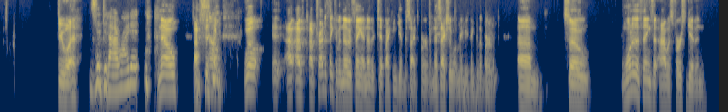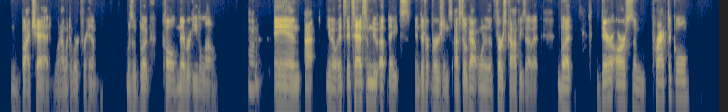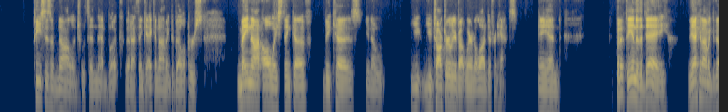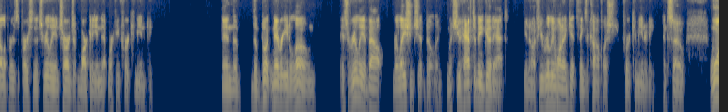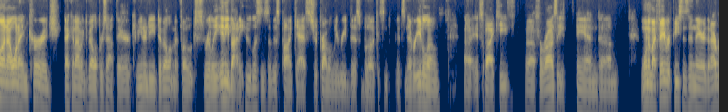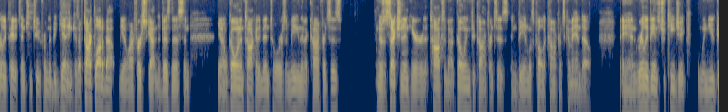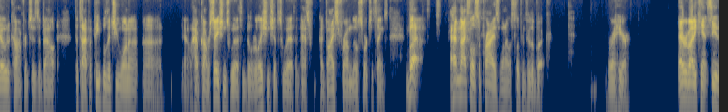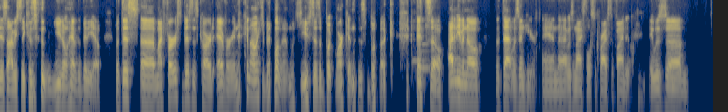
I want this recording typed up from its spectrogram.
Do what? Did, did I write it? No, I'm saying. Well, I, I've I've tried to think of another thing, another tip I can give besides bourbon. That's actually what made me think of the bourbon. Um, so one of the things that I was first given by Chad when I went to work for him was a book called Never Eat Alone, Hmm. and I, you know, it's it's had some new updates in different versions. I've still got one of the first copies of it, but there are some practical pieces of knowledge within that book that I think economic developers may not always think of because you know you you talked earlier about wearing a lot of different hats. And but at the end of the day the economic developer is the person that's really in charge of marketing and networking for a community. And the the book never eat alone is really about relationship building which you have to be good at you know if you really want to get things accomplished for a community. And so one i want to encourage economic developers out there community development folks really anybody who listens to this podcast should probably read this book. It's it's never eat alone. Uh, it's by keith uh, Ferrazzi and um, one of my favorite pieces in there that i really paid attention to from the beginning because i've talked a lot about you know when i first got into business and you know going and talking to mentors and meeting them at conferences there's a section in here that talks about going to conferences and being what's called a conference commando and really being strategic when you go to conferences about the type of people that you want to uh, you know have conversations with and build relationships with and ask advice from those sorts of things. But i had a nice little surprise when i was flipping through the book right here. Everybody can't see this obviously because you don't have the video but this uh my first business card ever in economic development was used as a bookmark in this book. And so i didn't even know that that was in here and uh, it was a nice little surprise to find it. It was um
